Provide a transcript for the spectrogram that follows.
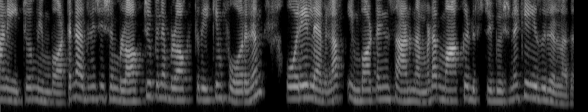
ആണ് ഏറ്റവും ഇമ്പോർട്ടന്റ് അതിനുശേഷം ബ്ലോക്ക് ടു പിന്നെ ബ്ലോക്ക് ത്രീക്കും ഫോറിനും ഒരേ ലെവൽ ഓഫ് ഇമ്പോർട്ടൻസ് ആണ് നമ്മുടെ മാർക്ക് ഡിസ്ട്രിബ്യൂഷന്റെ കേസിലുള്ളത്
